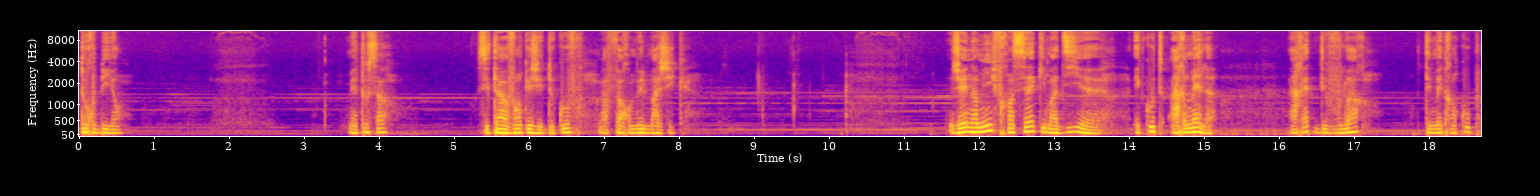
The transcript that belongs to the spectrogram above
tourbillon. Mais tout ça, c'était avant que je découvre la formule magique. J'ai un ami français qui m'a dit euh, Écoute, Armel, arrête de vouloir te mettre en couple.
